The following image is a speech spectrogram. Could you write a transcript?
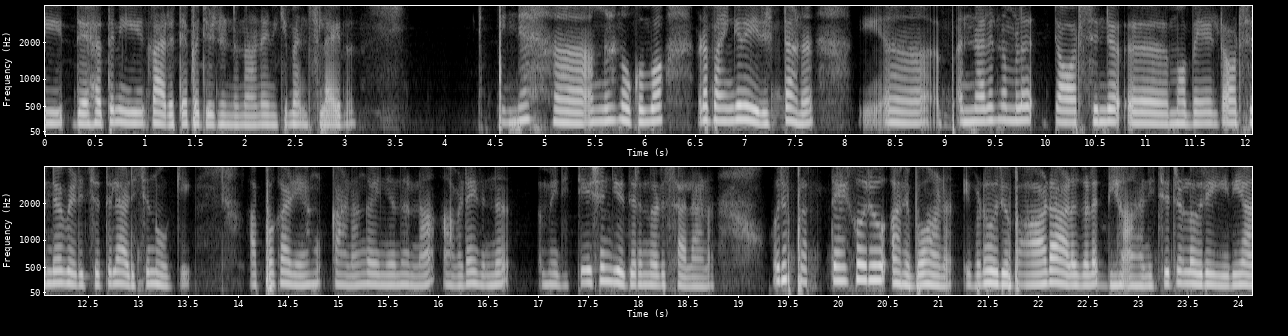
ഈ ഇദ്ദേഹത്തിന് ഈ കാര്യത്തെ പറ്റിയിട്ടുണ്ടെന്നാണ് എനിക്ക് മനസ്സിലായത്. പിന്നെ അങ്ങനെ നോക്കുമ്പോൾ ഇവിടെ ഭയങ്കര ഇരുട്ടാണ്. എന്നാലും നമ്മൾ ടോർച്ചിന്റെ മൊബൈൽ ടോർച്ചിന്റെ വെളിച്ചത്തിൽ അടിച്ച് നോക്കി. അപ്പോൾ കഴിയാൻ കാണാൻ കഴിഞ്ഞതെന്ന് പറഞ്ഞാൽ അവിടെ ഇരുന്ന് മെഡിറ്റേഷൻ ചെയ്തിരുന്ന ഒരു സ്ഥലമാണ് ഒരു പ്രത്യേക ഒരു അനുഭവമാണ് ഇവിടെ ഒരുപാട് ആളുകൾ ധ്യാനിച്ചിട്ടുള്ള ഒരു ഏരിയ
